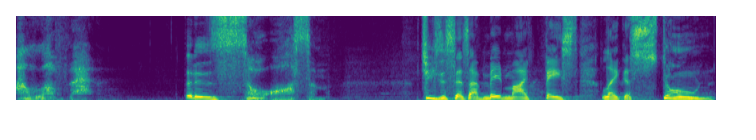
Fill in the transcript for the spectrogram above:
I love that. That is so awesome. Jesus says, I've made my face like a stone.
